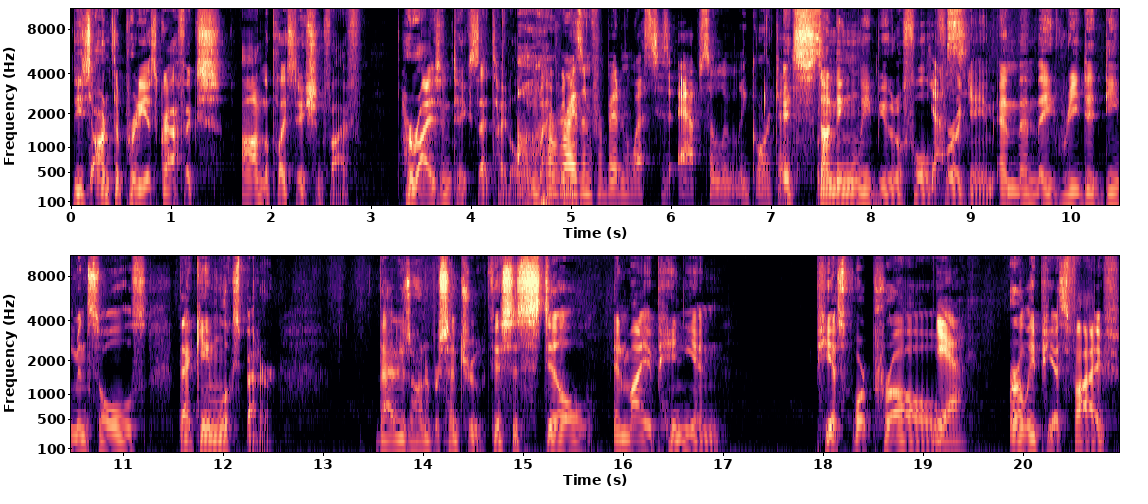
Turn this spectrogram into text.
these aren't the prettiest graphics on the PlayStation 5. Horizon takes that title, oh, in my opinion. Horizon Forbidden West is absolutely gorgeous. It's stunningly beautiful for a game. And then they redid Demon Souls. That game looks better. That is 100% true. This is still, in my opinion, PS4 Pro, yeah. early PS5,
